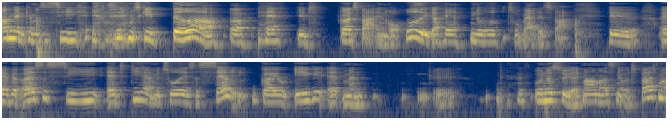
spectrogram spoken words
Omvendt kan man så sige, at det er måske bedre at have et godt svar, end overhovedet ikke at have noget troværdigt svar. Øh, og jeg vil også sige, at de her metoder i sig selv gør jo ikke, at man øh, undersøger et meget, meget snævert spørgsmål.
